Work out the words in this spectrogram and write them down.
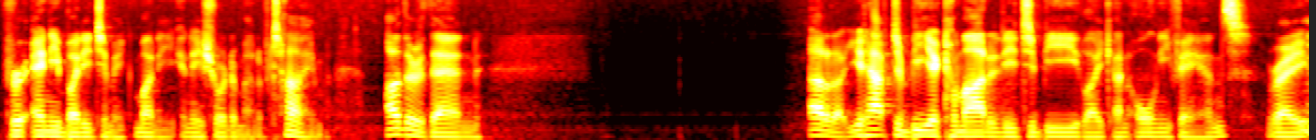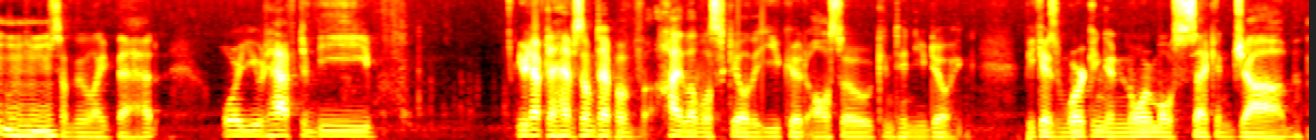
for anybody to make money in a short amount of time, other than. I don't know. You'd have to be a commodity to be like on OnlyFans, right? Or to do something like that, or you'd have to be you'd have to have some type of high level skill that you could also continue doing because working a normal second job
